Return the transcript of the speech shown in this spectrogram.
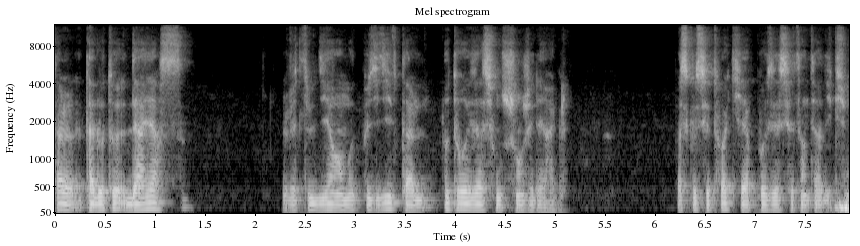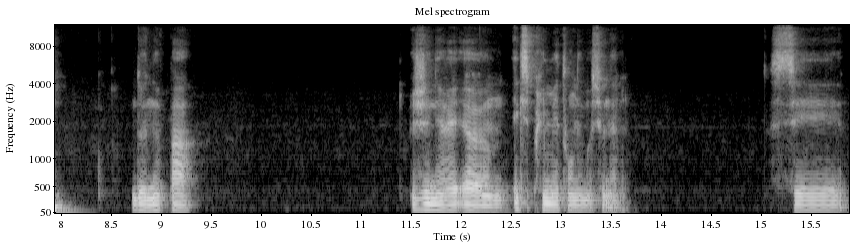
derrière, je vais te le dire en mode positif, tu as l'autorisation de changer les règles. Parce que c'est toi qui as posé cette interdiction de ne pas euh, exprimer ton émotionnel. C'est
